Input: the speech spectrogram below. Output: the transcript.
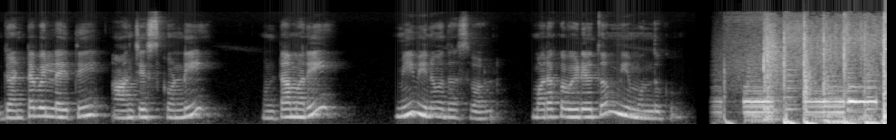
గంట బెల్ అయితే ఆన్ చేసుకోండి. ఉంటా మరి మీ వినోద స్వాల్డ్ మరొక వీడియోతో మీ ముందుకు. Thank you.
